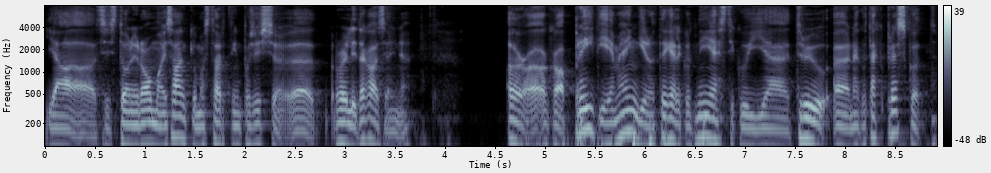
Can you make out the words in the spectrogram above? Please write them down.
ja siis Tony Romo ei saanudki oma starting position äh, rolli tagasi, on ju. aga, aga Brady ei mänginud tegelikult nii hästi kui äh, Drew äh, nagu Dak Prescott.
